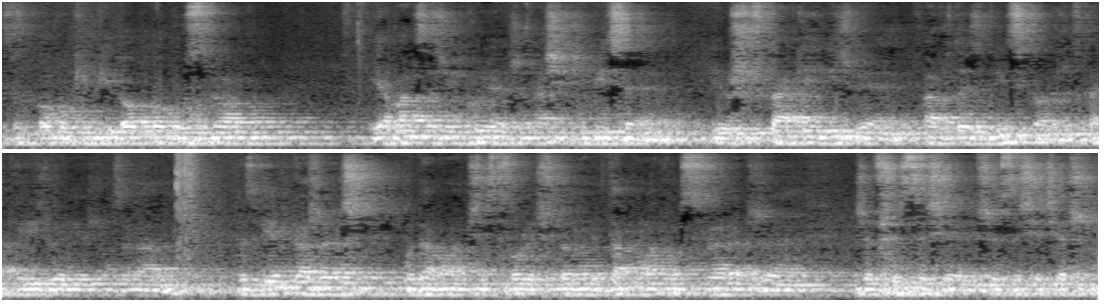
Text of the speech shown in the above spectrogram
z obu, obu, stron. Ja bardzo dziękuję, że nasi kibice już w takiej liczbie, że to jest blisko, że w takiej liczbie jeżdżą za nami. To jest wielka rzecz. Udało nam się stworzyć w Toruniu taką atmosferę, że, że wszyscy, się, wszyscy się cieszą.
